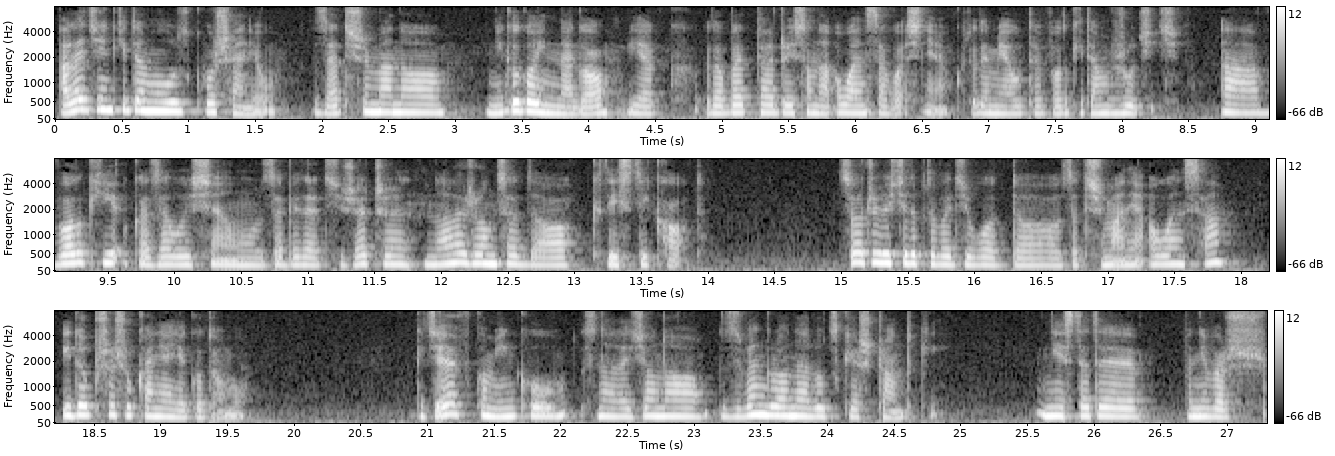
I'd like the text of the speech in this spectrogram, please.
ale dzięki temu zgłoszeniu zatrzymano nikogo innego jak Roberta Jasona Owensa właśnie, który miał te worki tam wrzucić a worki okazały się zawierać rzeczy należące do Christy Cott, co oczywiście doprowadziło do zatrzymania Owensa i do przeszukania jego domu, gdzie w kominku znaleziono zwęglone ludzkie szczątki. Niestety, ponieważ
